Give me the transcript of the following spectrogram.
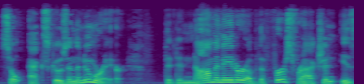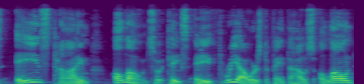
So x goes in the numerator. The denominator of the first fraction is a's time alone. So it takes A three hours to paint the house alone,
